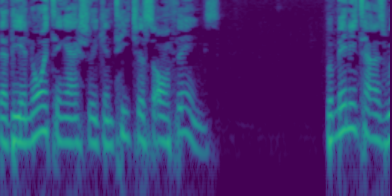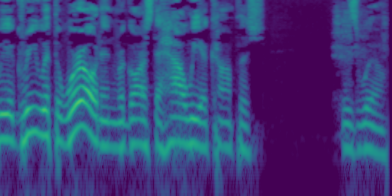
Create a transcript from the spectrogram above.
that the anointing actually can teach us all things. But many times we agree with the world in regards to how we accomplish His will.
